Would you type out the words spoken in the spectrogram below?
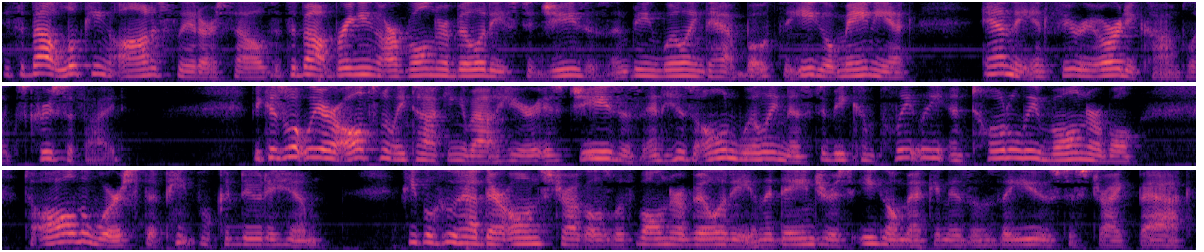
It's about looking honestly at ourselves. It's about bringing our vulnerabilities to Jesus and being willing to have both the egomaniac and the inferiority complex crucified. Because what we are ultimately talking about here is Jesus and his own willingness to be completely and totally vulnerable to all the worst that people could do to him people who have their own struggles with vulnerability and the dangerous ego mechanisms they use to strike back.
